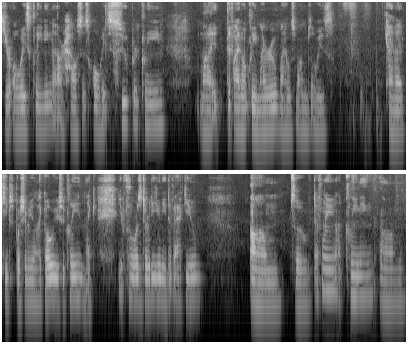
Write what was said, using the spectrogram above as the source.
you're always cleaning. Our house is always super clean. My if I don't clean my room, my host mom's always kind of keeps pushing me like, "Oh, you should clean. Like your floor is dirty. You need to vacuum." Um, so definitely like cleaning. Um,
